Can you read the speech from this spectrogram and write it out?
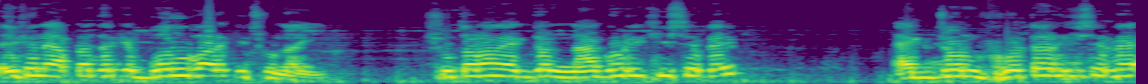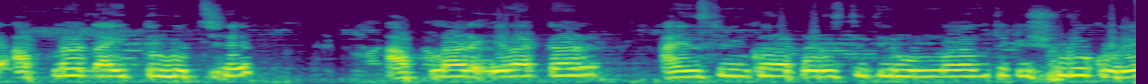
এখানে আপনাদেরকে বলবার কিছু নাই। সুতরাং একজন নাগরিক হিসেবে, একজন ভোটার হিসেবে আপনার দায়িত্ব হচ্ছে আপনার এলাকার আইন শৃঙ্খলা পরিস্থিতির উন্নয়ন থেকে শুরু করে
